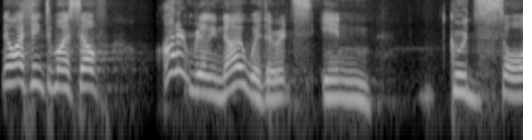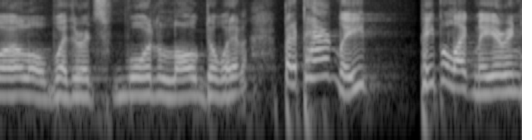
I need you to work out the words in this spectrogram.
Now I think to myself, I don't really know whether it's in good soil or whether it's waterlogged or whatever. But apparently, people like me are in,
